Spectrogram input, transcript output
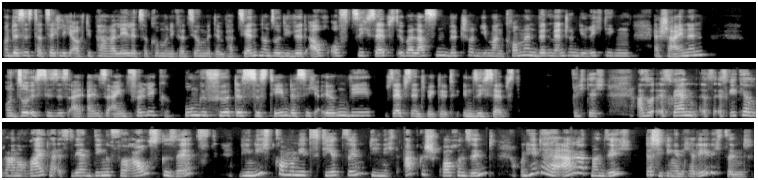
und das ist tatsächlich auch die Parallele zur Kommunikation mit dem Patienten und so. Die wird auch oft sich selbst überlassen. Wird schon jemand kommen? Werden, schon die richtigen erscheinen? Und so ist dieses also ein völlig ungeführtes System, das sich irgendwie selbst entwickelt, in sich selbst. Richtig. Also es werden, es, es geht ja sogar noch weiter. Es werden Dinge vorausgesetzt, die nicht kommuniziert sind, die nicht abgesprochen sind. Und hinterher ärgert man sich, dass die Dinge nicht erledigt sind.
